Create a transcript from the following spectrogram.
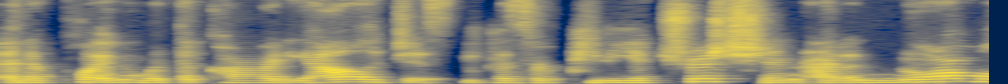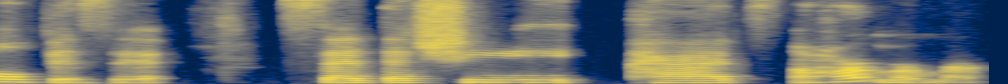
an appointment with the cardiologist because her pediatrician at a normal visit said that she had a heart murmur.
